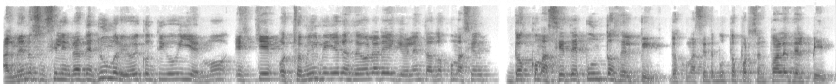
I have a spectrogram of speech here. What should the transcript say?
Al menos así en grandes números, y voy contigo, Guillermo, es que 8 mil millones de dólares equivalente a 2,7 puntos del PIB, 2,7 puntos porcentuales del PIB.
